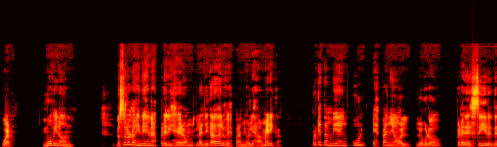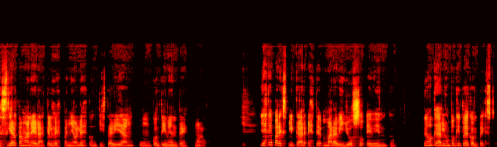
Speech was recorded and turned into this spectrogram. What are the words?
Bueno, moving on. No solo los indígenas predijeron la llegada de los españoles a América, porque también un español logró predecir de cierta manera que los españoles conquistarían un continente nuevo. Y es que para explicar este maravilloso evento, tengo que darles un poquito de contexto.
